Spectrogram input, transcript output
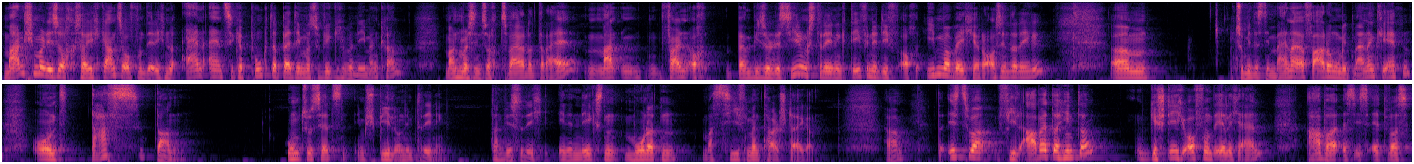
Manchmal ist auch, sage ich ganz offen ehrlich, nur ein einziger Punkt dabei, den man so wirklich übernehmen kann. Manchmal sind es auch zwei oder drei. Man, fallen auch beim Visualisierungstraining definitiv auch immer welche raus in der Regel. Ähm, zumindest in meiner Erfahrung mit meinen Klienten. Und das dann umzusetzen im Spiel und im Training, dann wirst du dich in den nächsten Monaten massiv mental steigern. Ja, da ist zwar viel Arbeit dahinter, gestehe ich offen und ehrlich ein, aber es ist etwas,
